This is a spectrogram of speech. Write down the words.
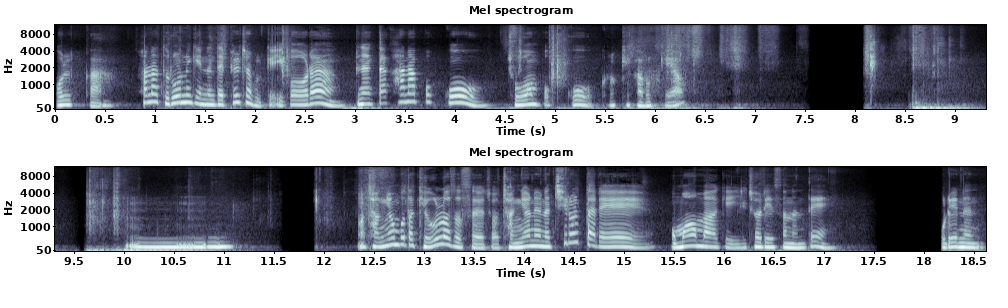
뭘까? 하나 들어오는 게 있는데 펼쳐볼게요. 이거랑 그냥 딱 하나 뽑고 조언 뽑고 그렇게 가볼게요. 음... 어, 작년보다 게을러졌어요. 저 작년에는 7월 달에 어마어마하게 일 처리했었는데 올해는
